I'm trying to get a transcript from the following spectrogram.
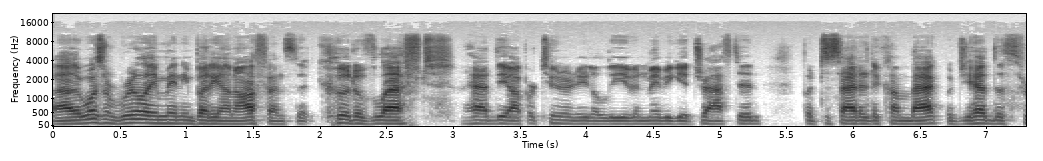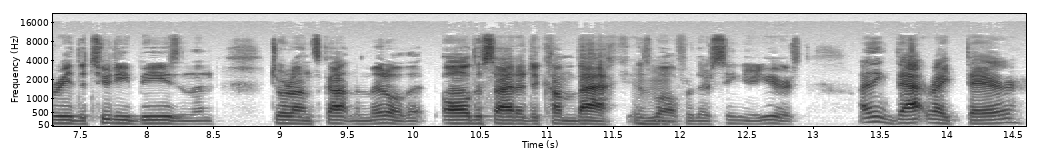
Uh, there wasn't really anybody on offense that could have left, had the opportunity to leave and maybe get drafted, but decided to come back. But you had the three, the two DBs, and then Jordan Scott in the middle that all decided to come back as Mhm. well for their senior years. I think that right there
